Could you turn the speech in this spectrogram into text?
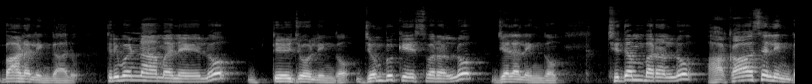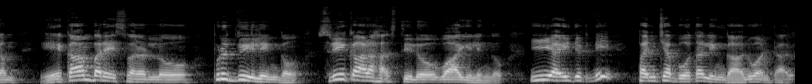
బాణలింగాలు. త్రివణామలయలో తేజోలింగం జంబుకేశ్వరంలో జలలింగం చిదంబరంలో ఆకాశలింగం ఏకాంబరేశ్వరంలో పృథ్వీలింగం శ్రీకాళహస్తిలో వాయులింగం. ఈ ఐదుటిని పంచభూత లింగాలు అంటారు.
